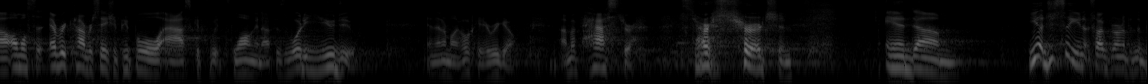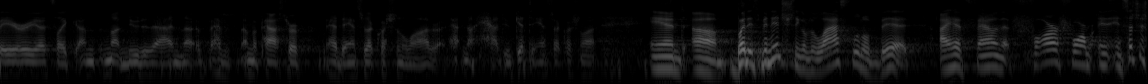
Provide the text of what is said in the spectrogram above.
uh, almost every conversation people will ask if it's long enough is, What do you do? And then I'm like, Okay, here we go. I'm a pastor, start a church. And, and um, you know, just so you know, so I've grown up in the Bay Area. It's like I'm, I'm not new to that. And i am a pastor. I've had to answer that question a lot, or not had to, get to answer that question a lot. And, um, but it's been interesting over the last little bit. I have found that far, far, in, in such a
